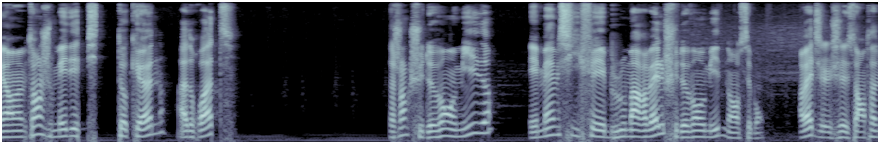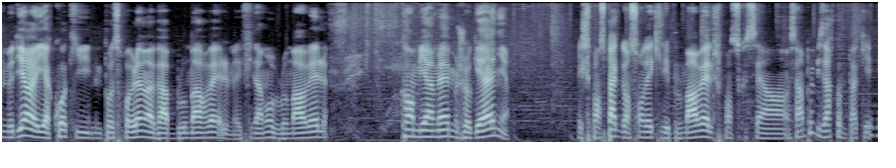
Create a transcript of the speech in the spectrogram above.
Mais en même temps, je mets des petits tokens à droite. Sachant que je suis devant au mid. Et même s'il fait Blue Marvel, je suis devant au mid. Non, c'est bon. En fait, j'étais en train de me dire, il y a quoi qui me pose problème à faire Blue Marvel? Mais finalement, Blue Marvel, quand bien même je gagne. Et je pense pas que dans son deck il est Blue Marvel. Je pense que c'est un, un peu bizarre comme paquet.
